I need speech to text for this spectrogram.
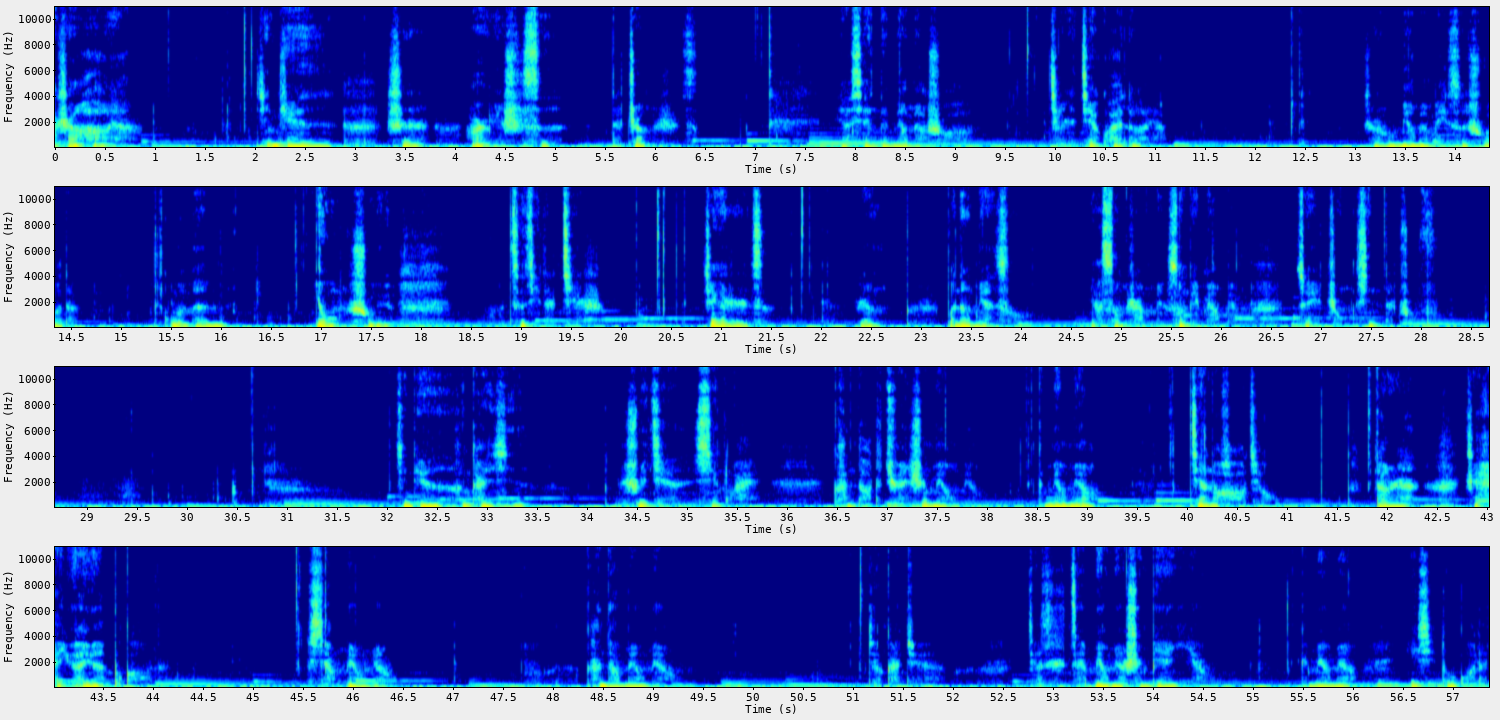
晚上好呀，今天是二月十四的正日子，要先跟妙妙说情人节快乐呀。正如妙妙每次说的，我们有属于我们自己的节日，这个日子仍不能免俗，要送上送给妙妙最衷心的祝福。今天很开心，睡前醒来看到的全是妙妙，跟妙妙见了好久。当然，这还远远不够呢。想妙妙，看到妙妙，就感觉就是在妙妙身边一样，跟妙妙一起度过了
